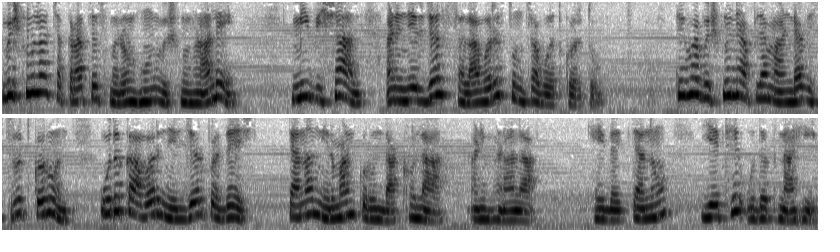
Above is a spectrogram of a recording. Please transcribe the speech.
विष्णूला चक्राचे स्मरण होऊन विष्णू म्हणाले मी विशाल आणि निर्जल स्थलावरच तुमचा वध करतो. तेव्हा विष्णूने आपल्या मांड्या विस्तृत करून उदकावर निर्जर प्रदेश त्यांना निर्माण करून दाखवला आणि म्हणाला हे दैत्यानो येथे उदक नाही.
